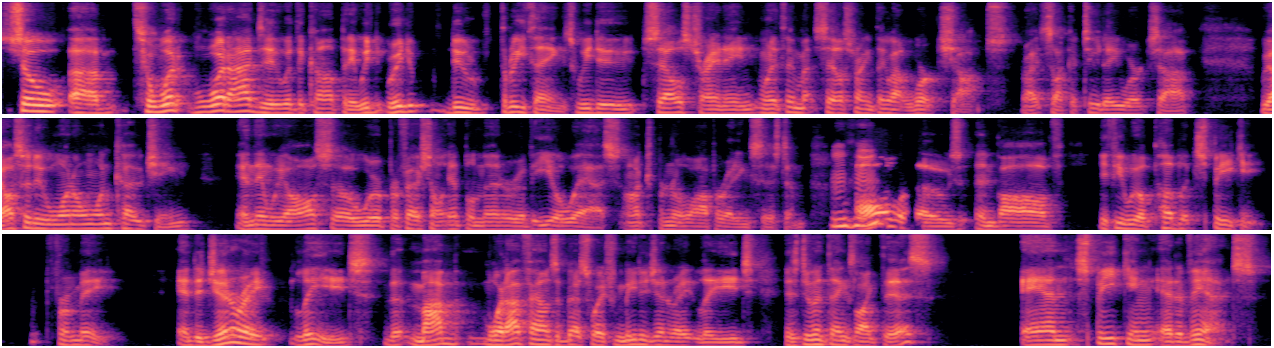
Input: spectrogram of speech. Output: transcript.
So, um, so what what I do with the company, we we do- three things. We do sales training. When I think about sales training, think about workshops, right? It's like a two day workshop. We also do one on one coaching, and then we also we're a professional implementer of EOS, Entrepreneurial Operating System. Mhm. All of those involve, if you will, public speaking for me. And to generate leads, that my what I found is the best way for me to generate leads is doing things like this and speaking at events.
